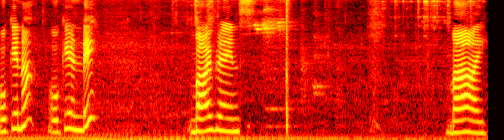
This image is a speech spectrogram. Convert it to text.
ఓకేనా? ఓకే అండి. Bye friends. బాయ్.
